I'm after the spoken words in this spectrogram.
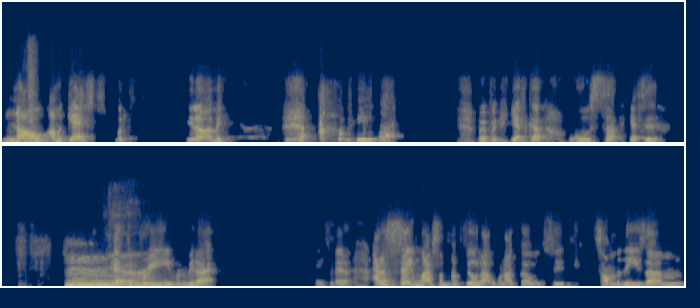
No, I'm a guest. But you know what I mean? I'll be like, but, you have to go, Wusa. You have to, hmm, you have to breathe and be like, and it's the same way I sometimes feel like when I go into some of these um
